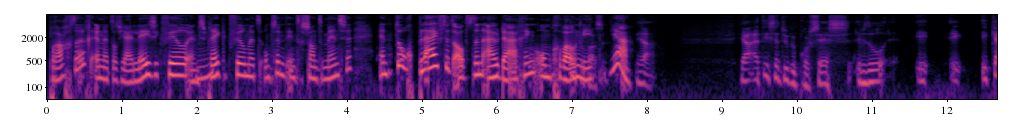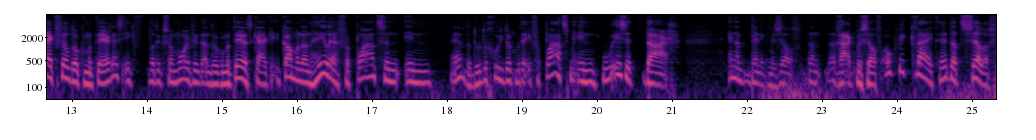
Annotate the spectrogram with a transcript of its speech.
prachtig en net als jij lees ik veel en Mhm. spreek ik veel met ontzettend interessante mensen. En toch blijft het altijd een uitdaging om gewoon niet, passen. ja, Ja. ja, het is natuurlijk een proces. Ik bedoel, ik, ik, ik kijk veel documentaires. Ik, wat ik zo mooi vind aan documentaires kijken, ik kan me dan heel erg verplaatsen in, hè, dat doet een goede documentaire, ik verplaats me in, hoe is het daar? En dan ben ik mezelf, dan raak ik mezelf ook weer kwijt, hè, dat zelf.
